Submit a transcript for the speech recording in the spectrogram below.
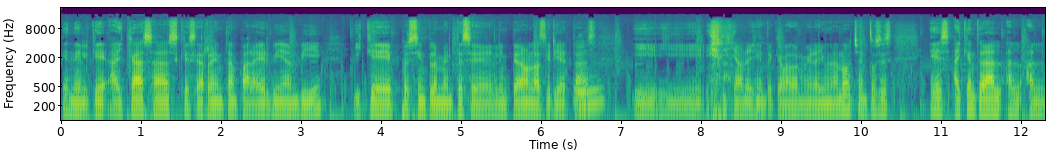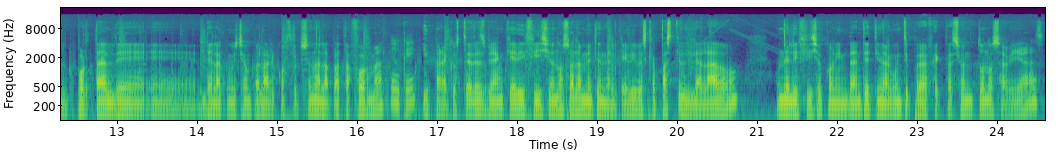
en el que hay casas que se rentan para Airbnb y que pues simplemente se limpiaron las grietas y, ahora hay gente que va a dormir ahí una noche. Entonces, es, hay que entrar al, portal eh, de, la Comisión para la Reconstrucción, a la plataforma, y para que ustedes vean qué edificio, no solamente en el que vives, capaz que el de al lado, un edificio colindante tiene algún tipo de afectación, tú no sabías,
